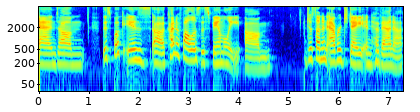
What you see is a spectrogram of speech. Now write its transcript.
And um, this book is uh, kind of follows this family um, just on an average day in Havana.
